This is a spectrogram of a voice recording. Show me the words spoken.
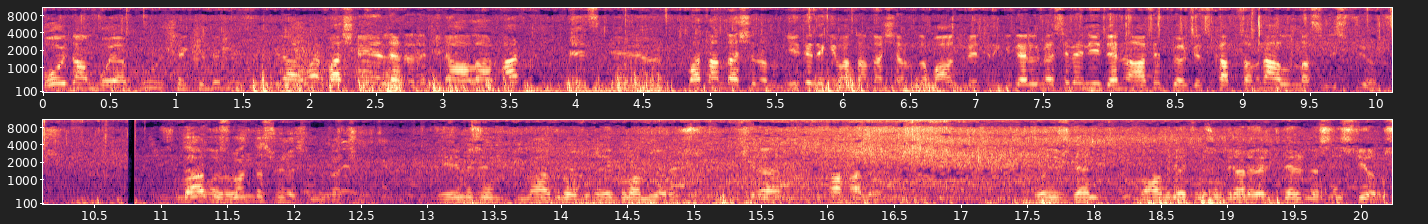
Boydan boya bu şekilde bir sürü bina var. Başka yerlerde de binalar var. Biz e, vatandaşların, Niğde'deki vatandaşlarımızın mağduriyetinin giderilmesi ve Niğde'nin afet bölgesi kapsamına alınmasını istiyoruz. Mağdur. Osman da söylesin birkaç. Evimizin mağdur olduğunu ev bulamıyoruz. Kira pahalı. O yüzden mağduriyetimizin bir an evvel giderilmesini istiyoruz.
